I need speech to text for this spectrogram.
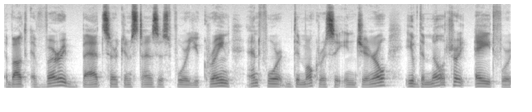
about a very bad circumstances for Ukraine and for democracy in general if the military aid for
